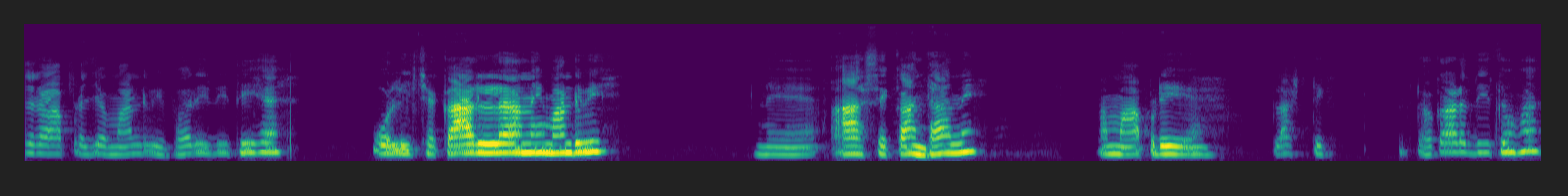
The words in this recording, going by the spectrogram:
આપણે જે માંડવી ભરી દીધી હે ઓલી છે કારલાની માંડવી ને આ છે કાંધાની. આમાં આપણે પ્લાસ્ટિક ઢગાડી દીધું હા,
